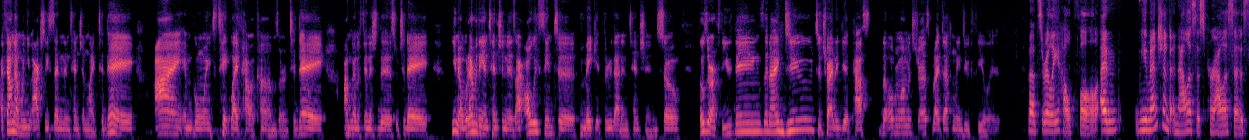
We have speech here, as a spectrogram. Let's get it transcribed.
I found that when you actually set an intention like today, I am going to take life how it comes, or today I'm going to finish this, or today you know, whatever the intention is, I always seem to make it through that intention. So those are a few things that I do to try to get past the overwhelming stress, but I definitely do feel it. That's really helpful. And you mentioned analysis paralysis.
